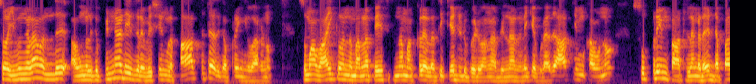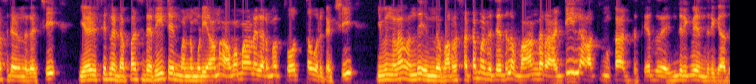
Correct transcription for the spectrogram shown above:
ஸோ இவங்கெல்லாம் வந்து அவங்களுக்கு பின்னாடி இருக்கிற விஷயங்களை பார்த்துட்டு அதுக்கப்புறம் இங்கே வரணும். சும்மா வாய்க்கு வந்த மாதிரிலாம் பேசிட்டு மக்கள் எல்லாத்தையும் கேட்டுட்டு போயிடுவாங்க அப்படின்லாம் நினைக்கக்கூடாது. அதிமுக ஒன்றும் சுப்ரீம் பார்ட்டிலாம் கிடையாது. டெபாசிட் இருந்த கட்சி ஏழு சீட்ல டெபாசிட்டை ரீட்டைன் பண்ண முடியாம அவமானகரமா தோத்த ஒரு கட்சி. இவங்கெல்லாம் வந்து இந்த வர்ற சட்டமன்ற தேர்தலில் வாங்குற அடியில அதிமுக அடுத்த தேர்தலில் எந்திரிக்கவே எந்திரிக்காது.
